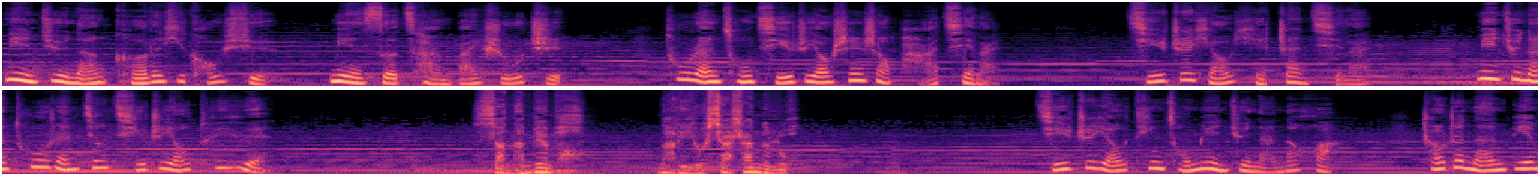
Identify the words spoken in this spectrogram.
面具男咳了一口血，面色惨白如纸，突然从齐之遥身上爬起来。齐之遥也站起来，面具男突然将齐之遥推远，向南边跑，那里有下山的路。齐之遥听从面具男的话。朝着南边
